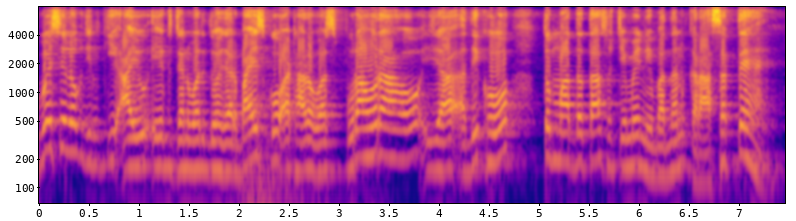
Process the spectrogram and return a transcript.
वैसे लोग जिनकी आयु एक जनवरी 2022 को 18 वर्ष पूरा हो रहा हो या अधिक हो तो मतदाता सूची में निबंधन करा सकते हैं।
